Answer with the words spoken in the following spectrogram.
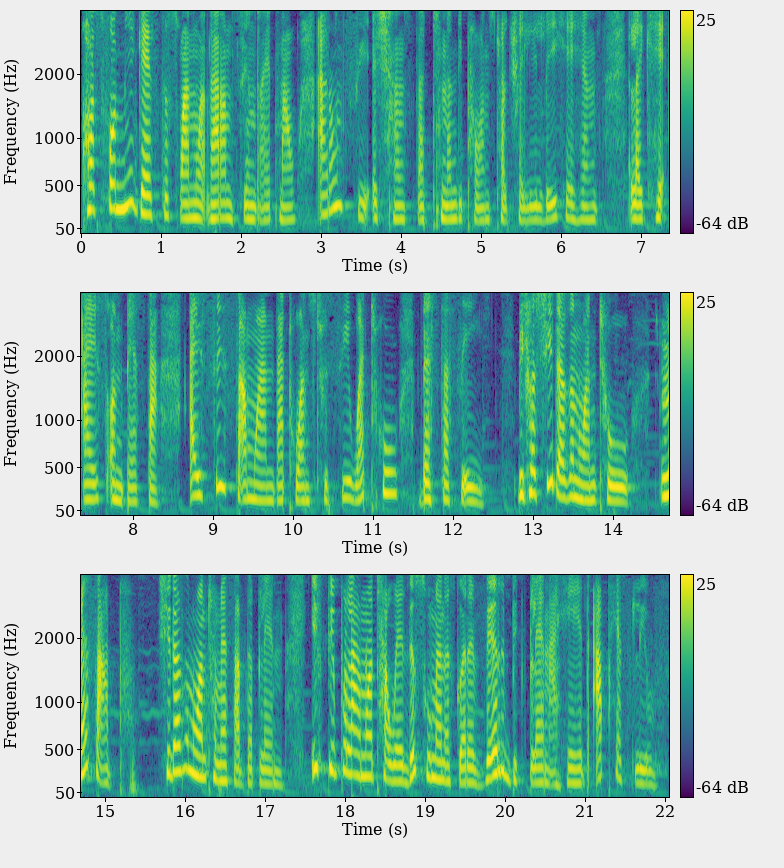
Because for me, guys, this one that I'm seeing right now, I don't see a chance that Nandipha wants to actually lay her hands, like her eyes on Bester. I see someone that wants to see what will Bester say. Because she doesn't want to mess up she doesn't want to mess up the plan. If people are not aware, this woman has got a very big plan ahead, up her sleeve.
